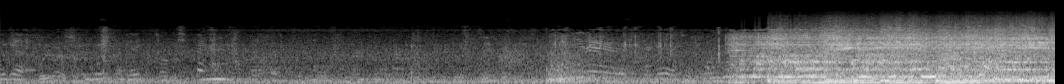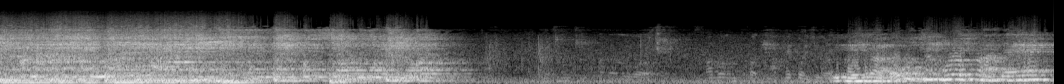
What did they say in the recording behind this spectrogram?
저기요. 저기 저기 식당 일을 이거 얘들아 너무 뒤로 물러지면 안 돼.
